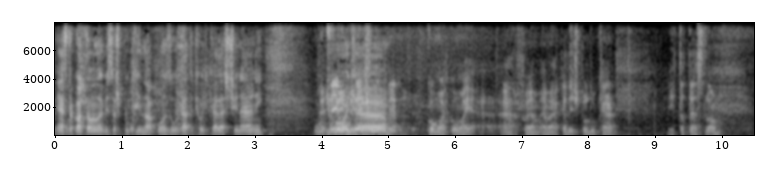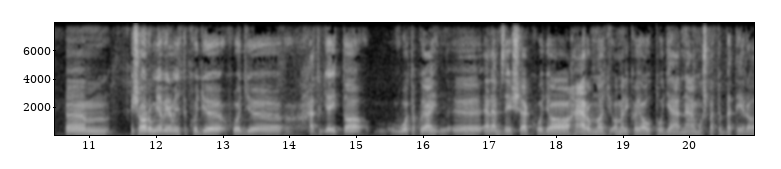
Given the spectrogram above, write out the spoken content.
ezt akartam mondani, hogy biztos Putyinnal konzultált, hogy hogy kell ezt csinálni. Úgyhogy, mert komoly, komoly árfolyam emelkedés produkált itt a Tesla. Öm, és arról mi a véleményetek, hogy, hogy hát ugye itt a, voltak olyan elemzések, hogy a három nagy amerikai autógyárnál most már többet ér a,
